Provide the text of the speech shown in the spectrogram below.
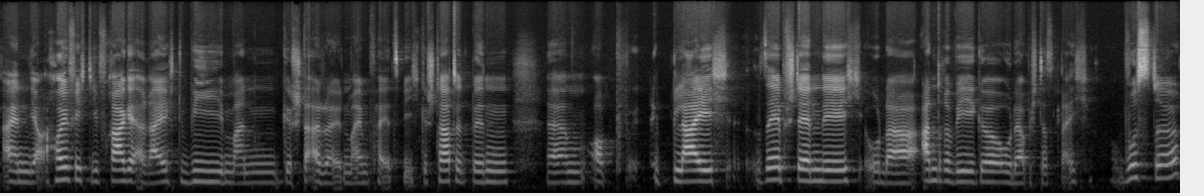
einen ja häufig die Frage erreicht, wie man gestartet, in meinem Fall jetzt, wie ich gestartet bin, ähm, ob gleich selbstständig oder andere Wege oder ob ich das gleich wusste.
